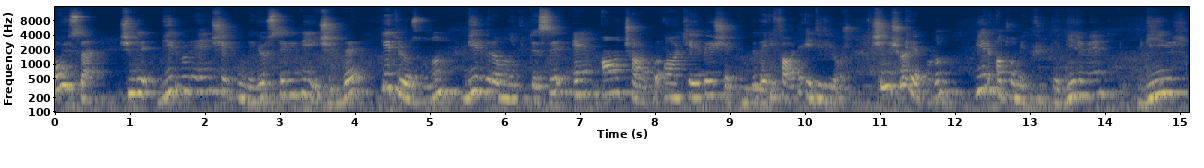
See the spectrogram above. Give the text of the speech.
O yüzden şimdi 1 bölü n şeklinde gösterildiği için de getiriyoruz bunun 1 gramının kütlesi NA çarpı AKB şeklinde de ifade ediliyor. Şimdi şöyle yapalım. Bir atomik kütle birimi 1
